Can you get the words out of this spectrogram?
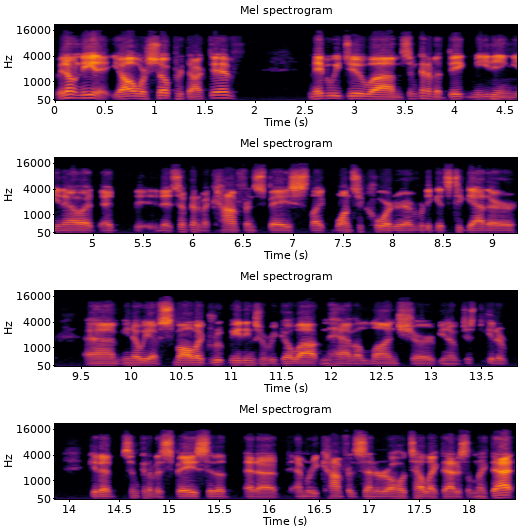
We don't need it. Y'all were so productive. Maybe we do um, some kind of a big meeting, you know, at, at, at, some kind of a conference space, like once a quarter, everybody gets together. Um, you know, we have smaller group meetings where we go out and have a lunch or, you know, just get a get a some kind of a space at a at a Emory Conference Center or a hotel like that or something like that.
